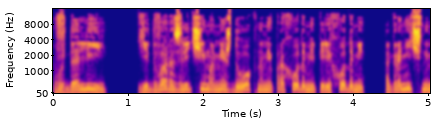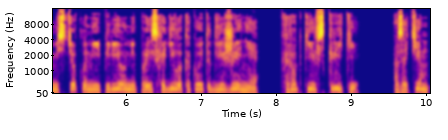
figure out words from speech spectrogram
вдали, едва различимо между окнами, проходами, переходами, ограниченными стеклами и перилами происходило какое-то движение, короткие вскрики, а затем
